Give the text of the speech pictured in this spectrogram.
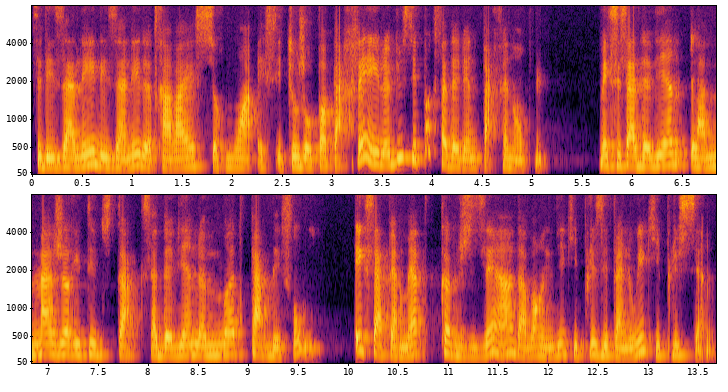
C'est des années, des années de travail sur moi et c'est toujours pas parfait. Et le but, c'est pas que ça devienne parfait non plus, mais que ça devienne la majorité du temps, que ça devienne le mode par défaut et que ça permette, comme je disais, hein, d'avoir une vie qui est plus épanouie, qui est plus saine.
